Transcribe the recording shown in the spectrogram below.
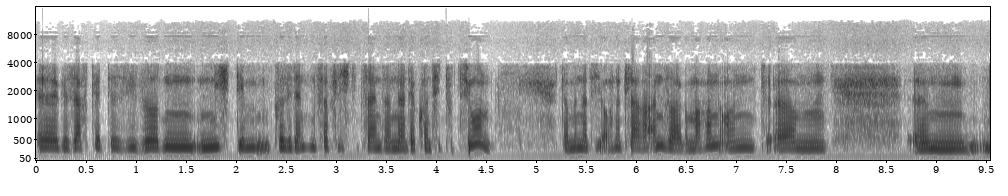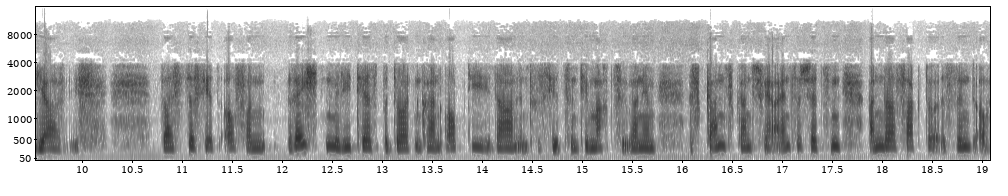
äh, gesagt hätte, sie würden nicht dem Präsidenten verpflichtet sein, sondern der Konstitution. Damit natürlich auch eine klare Ansage machen und ähm, ähm, ja, was das jetzt auch von rechten Militärs bedeuten kann, ob die daran interessiert sind, die Macht zu übernehmen, ist ganz, ganz schwer einzuschätzen. Anderer Faktor sind auch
